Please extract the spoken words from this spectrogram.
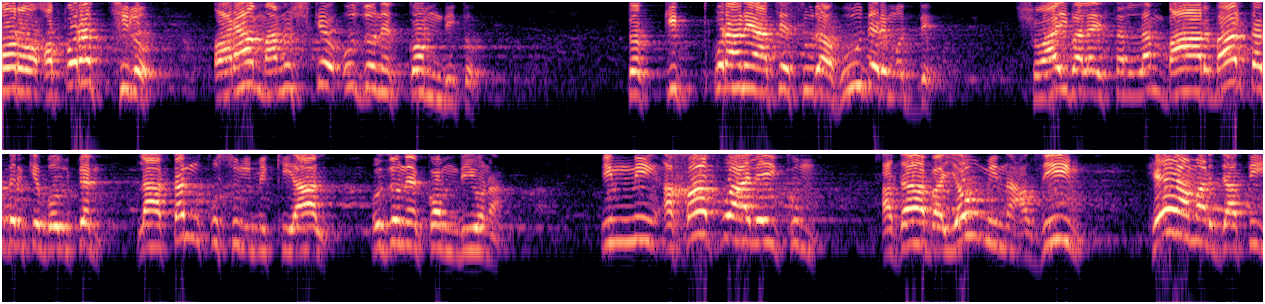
বড় অপরাধ ছিল, ওরা মানুষকে ওজনে কম দিত। তো কোরআনে আছে সুরা হুদের মধ্যে? সোহাইব আলাইসাল্লাম বারবার তাদেরকে বলতেন, লা তানকুসুল মিকিয়াল, ওজনে কম দিও না। ইন্নি আখাফু আলাইকুম আদাবা ইয়াউমিন আযীম। হে আমার জাতি,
